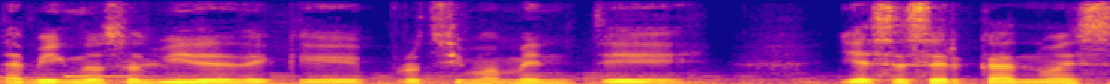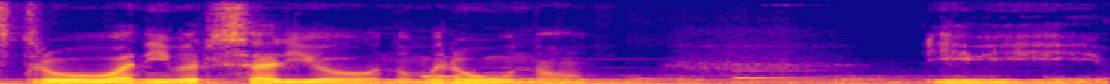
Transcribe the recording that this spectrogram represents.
También no se olvide de que próximamente ya se acerca nuestro aniversario número uno y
